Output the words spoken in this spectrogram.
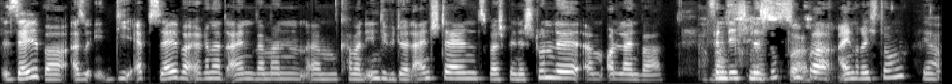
selber, also die App selber erinnert einen, wenn man, ähm, kann man individuell einstellen, zum Beispiel eine Stunde ähm, online war. Finde ich eine super. super. Einrichtung. Ja.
